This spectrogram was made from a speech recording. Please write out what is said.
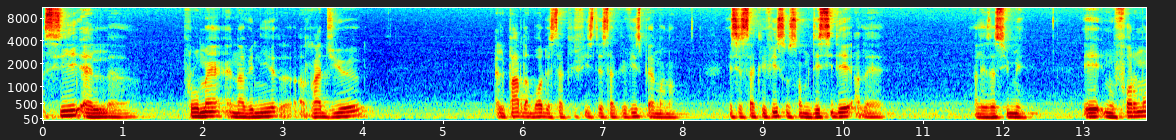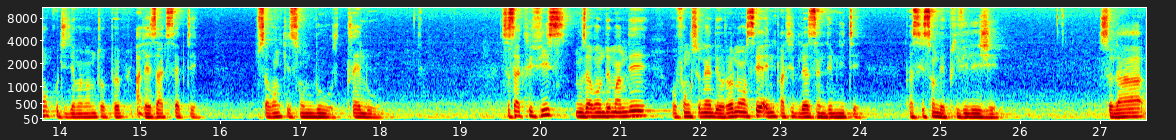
si elle euh, promet un avenir radieux, elle part d'abord de sacrifices, de sacrifices permanents. Et ces sacrifices, nous sommes décidés à les, à les assumer. Et nous formons quotidiennement notre peuple à les accepter. Nous savons qu'ils sont lourds, très lourds. Ces sacrifices, nous avons demandé aux fonctionnaires de renoncer à une partie de leurs indemnités, parce qu'ils sont des privilégiés. Cela,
